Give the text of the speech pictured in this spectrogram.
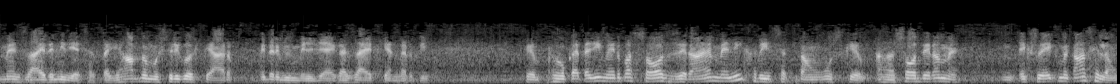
میں زائد نہیں دے سکتا۔ یہاں پہ مشتری کو اختیار ادھر بھی مل جائے گا، زائد کے اندر بھی۔ وہ کہتا ہے جی میرے پاس سو زرا ہے میں نہیں خرید سکتا ہوں، اس کے ہاں، سو درم ہے ایک سو ایک میں کہاں سے لاؤں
